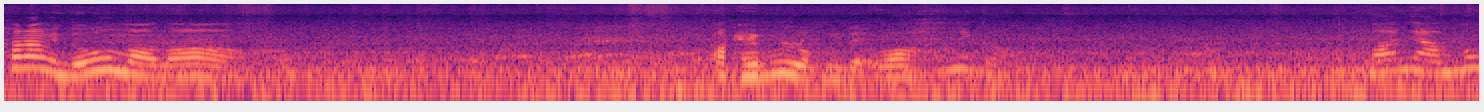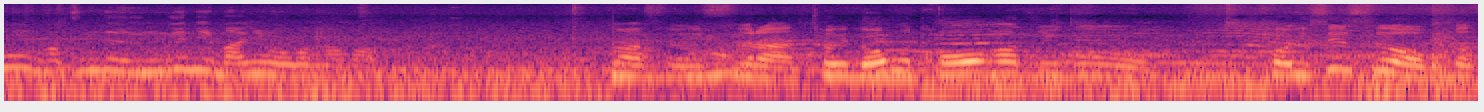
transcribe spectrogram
사람이 너무 많아. 아, 배불러, 근데. 와. 그러니까 많이 안 먹은 것 같은데 은근히 많이 먹었나 봐. 왔어, 이수란. 저기 너무 더워가지고 더 있을 수가 없었어.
